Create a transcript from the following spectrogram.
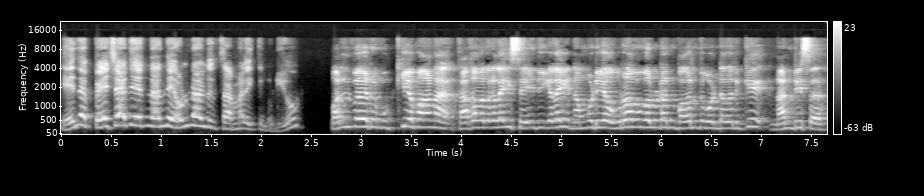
என்ன பேசாதே இருந்தாலும் எவ்வளவு நாள் சமாளிக்க முடியும்? பல்வேறு முக்கியமான தகவல்களை செய்திகளை நம்முடைய உறவுகளுடன் பகிர்ந்து கொண்டதற்கு நன்றி sir.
